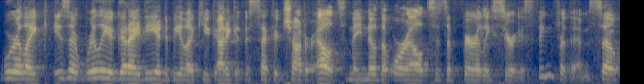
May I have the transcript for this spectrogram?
we're like, is it really a good idea to be like, you got to get the second shot or else? And they know that or else is a fairly serious thing for them. So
